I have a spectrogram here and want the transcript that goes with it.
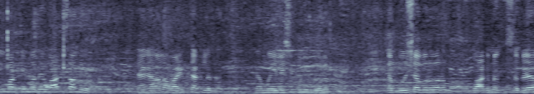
इमारतीमध्ये वाद चालू होतो त्या घराला वाईट टाकलं जातं. त्या महिलेशी कोणी बोलत नाही. त्या पुरुषाबरोबर वागणं सगळ्या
